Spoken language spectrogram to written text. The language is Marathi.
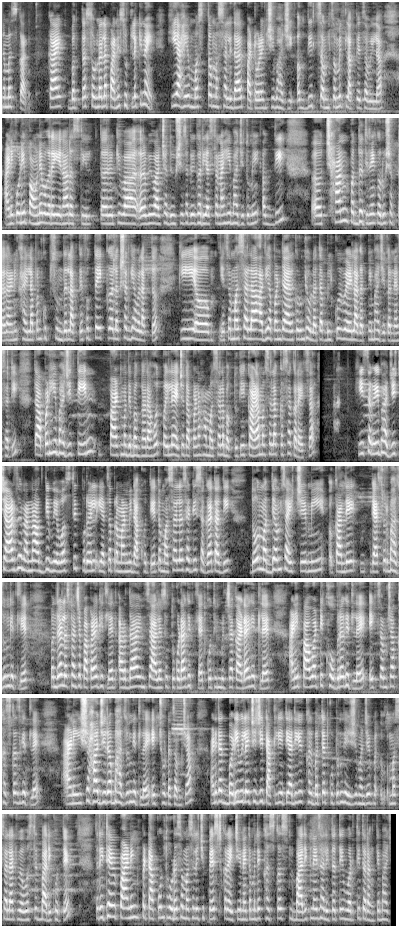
नमस्कार. काय बघताच तोंडाला पाणी सुटलं की नाही? ही आहे मस्त मसालेदार पाटोळ्यांची भाजी. अगदी चमचमीत लागते चवीला. आणि कोणी पाहुणे वगैरे येणार असतील तर किंवा रविवारच्या दिवशी सगळे घरी असताना ही भाजी तुम्ही अगदी छान पद्धतीने करू शकतात आणि खायला पण खूप सुंदर लागते. फक्त एक लक्षात घ्यावं लागतं की याचा मसाला आधी आपण तयार करून ठेवला तर बिलकुल वेळ लागत नाही भाजी करण्यासाठी. तर आपण ही भाजी तीन पार्टमध्ये बघणार आहोत. पहिल्या याच्यात आपण हा मसाला बघतो की काळा मसाला कसा करायचा. ही सगळी भाजी चार जणांना अगदी व्यवस्थित पुरेल याचं प्रमाण मी दाखवते. तर मसाल्यासाठी सगळ्यात आधी दोन मध्यम साईजचे मी कांदे गॅसवर भाजून घेतले आहेत पंधरा लसणाच्या पाकळ्या घेतल्या आहेत अर्धा इंच आल्याचा तुकडा घेतला आहेत कोथिंबीरच्या काड्या घेतल्या आहेत आणि पाववाटी खोबरं घेतलं आहे एक चमचा खसखस घेतलं आहे आणि शहा जिरं भाजून घेतलं आहे एक छोटा चमचा. आणि त्यात बडी विलायची जी टाकली आहे ती आधी खलबत्त्यात कुटून घ्यायची म्हणजे मसाल्यात व्यवस्थित बारीक होते. तर इथे पाणी प- टाकून थोडंसं मसाल्याची पेस्ट करायची नाही तर मध्ये खसखस बारीक नाही झाली तर ते वरती तरंगते भाजी.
